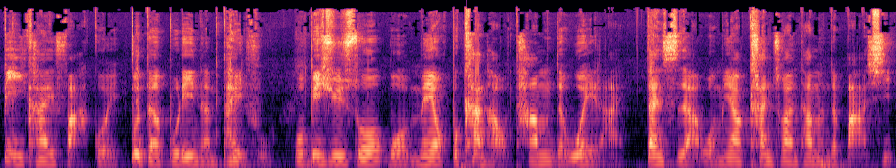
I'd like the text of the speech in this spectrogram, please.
避开法规，不得不令人佩服。我必须说，我没有不看好他们的未来，但是啊，我们要看穿他们的把戏，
